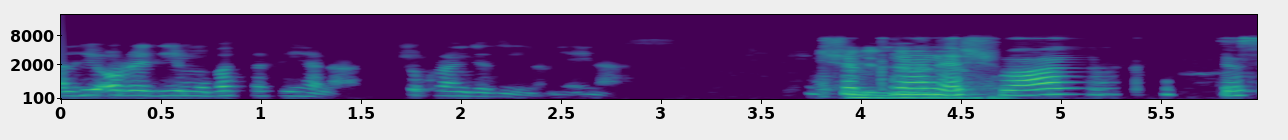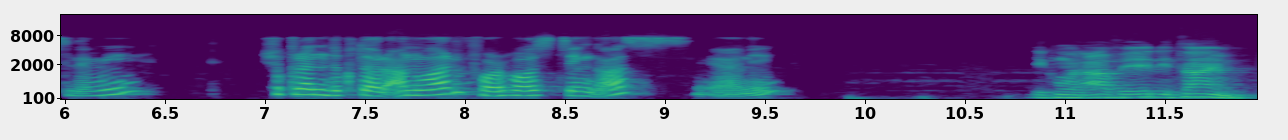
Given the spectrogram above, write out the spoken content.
اللي هي already مبثة فيها الآن. شكرا جزيلا يا إيناس. شكرا أشواق تسلمي. شكرا دكتور أنور for hosting us يعني. يديكم العافية anytime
